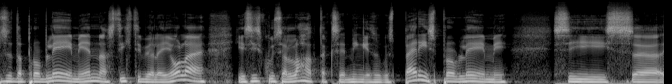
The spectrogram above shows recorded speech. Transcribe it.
seda probleemi ennast tihtipeale ei ole. ja siis, kui seal lahatakse mingisugust päris probleemi, siis äh,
